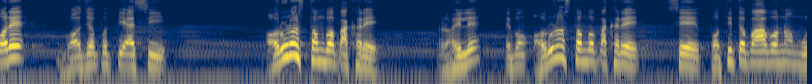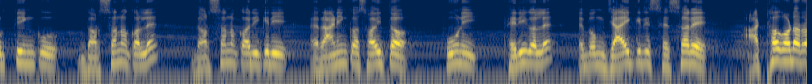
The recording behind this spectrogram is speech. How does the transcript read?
ପରେ ଗଜପତି ଆସି ଅରୁଣ ସ୍ତମ୍ଭ ପାଖରେ ରହିଲେ ଏବଂ ଅରୁଣ ସ୍ତମ୍ଭ ପାଖରେ ସେ ପତିତ ପାବନ ମୂର୍ତ୍ତିଙ୍କୁ ଦର୍ଶନ କଲେ। ଦର୍ଶନ କରିକିରି ରାଣୀଙ୍କ ସହିତ ପୁଣି ଫେରିଗଲେ ଏବଂ ଯାଇକିରି ଶେଷରେ ଆଠଗଡ଼ର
